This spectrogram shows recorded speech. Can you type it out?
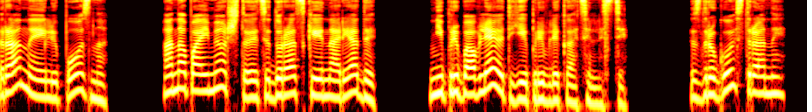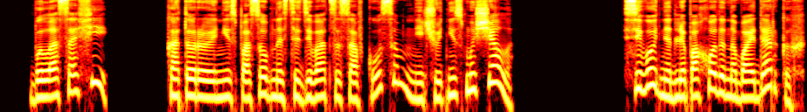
Рано или поздно она поймет, что эти дурацкие наряды не прибавляют ей привлекательности. С другой стороны, была Софи, которую неспособность одеваться со вкусом ничуть не смущала. Сегодня для похода на байдарках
